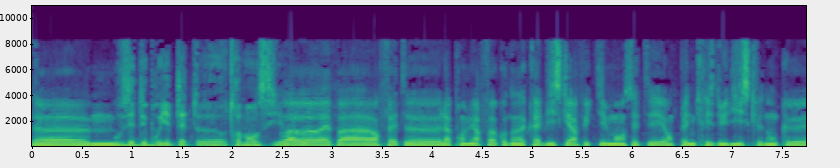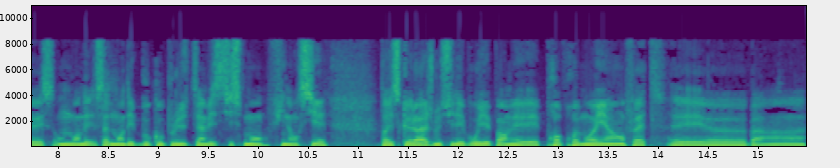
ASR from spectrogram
Vous vous êtes débrouillé peut-être autrement aussi. Ouais ouais ouais bah en fait la première fois quand on a créé le disquaire effectivement c'était en pleine crise du disque donc euh, on demandait ça demandait beaucoup plus d'investissement financier tandis que là je me suis débrouillé par mes propres moyens en fait et euh, ben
